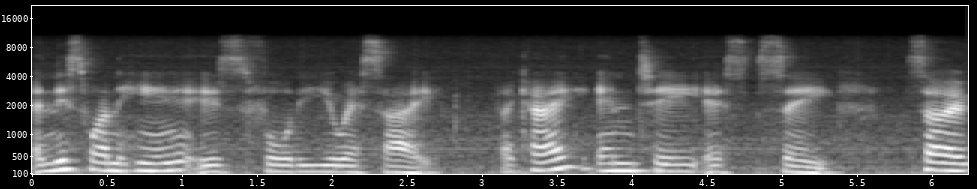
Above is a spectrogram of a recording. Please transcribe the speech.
and this one here is for the USA. Okay, NTSC. So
